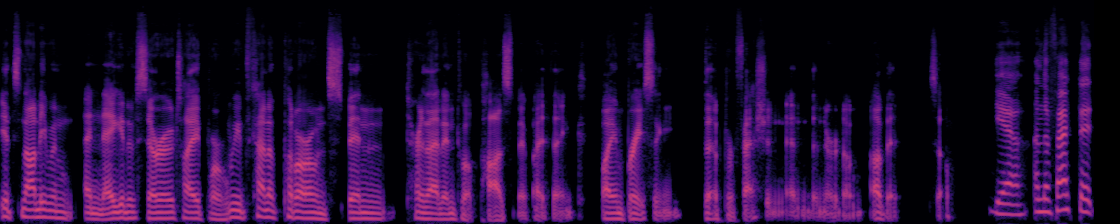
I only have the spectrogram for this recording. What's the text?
it's not even a negative stereotype, or we've kind of put our own spin, turn that into a positive, I think, by embracing the profession and the nerdom of it. So, Yeah. And the fact that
